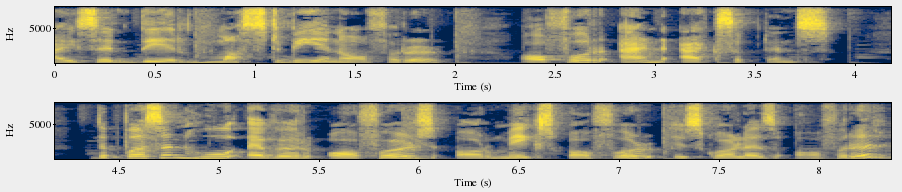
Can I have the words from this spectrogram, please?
I said there must be an offerer, offer, and acceptance. The person who ever offers or makes offer is called as offerer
